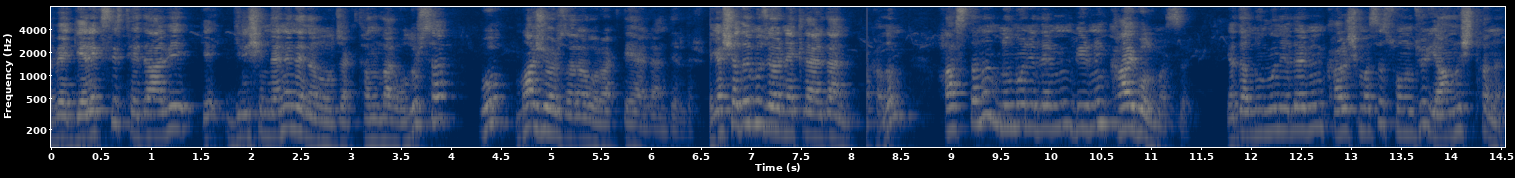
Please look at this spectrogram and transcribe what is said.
ve gereksiz tedavi girişimlerine neden olacak tanılar olursa bu majör zarar olarak değerlendirilir. Yaşadığımız örneklerden bakalım. Hastanın numunelerinin birinin kaybolması ya da numunelerinin karışması sonucu yanlış tanı,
